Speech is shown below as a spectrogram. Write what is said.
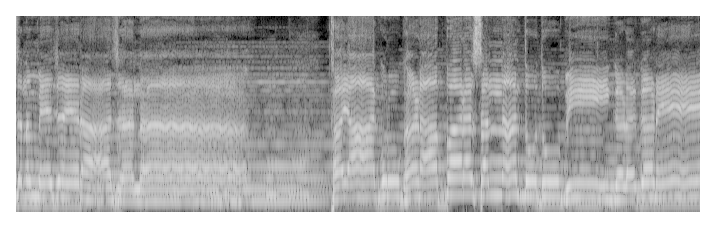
જન્મે જય રાજન થયા ગુરુ ઘણા પ્રસન્ન દુદુભી ગડગડે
